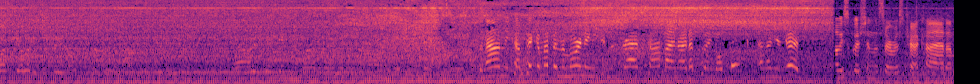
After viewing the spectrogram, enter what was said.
So now when you come pick them up in the morning, you can just drive the combine right up to it and go boop, and then you're good. Always squishing the service track, huh, Adam?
